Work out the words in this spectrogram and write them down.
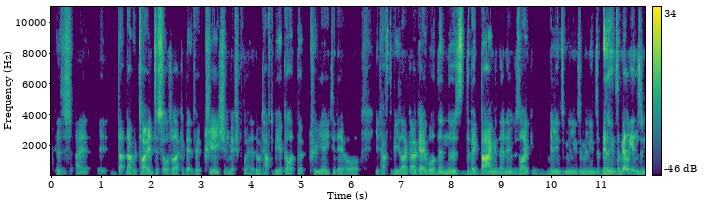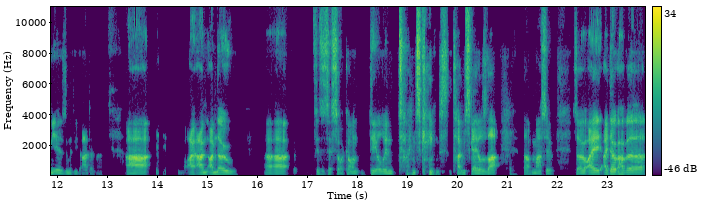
because I it, that that would tie into sort of like a bit of a creation myth where there would have to be a god that created it, or you'd have to be like, okay, well then there's the Big Bang, and then it was like millions and millions and millions and billions and millions and years, and I don't know. Uh, I, I'm I'm no uh, physicist, so I can't deal in time schemes, time scales that that massive. So I I don't have a,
